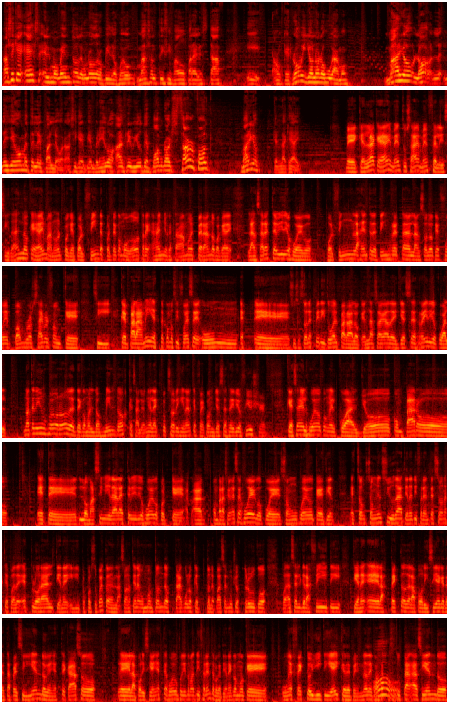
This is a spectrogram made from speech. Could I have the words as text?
Así que es el momento de uno de los videojuegos más anticipados para el staff. Y aunque Rob y yo no lo jugamos, Mario lo, le, le llegó a meterle un par de horas. Así que bienvenido al review de Bomb Rush Cyberpunk. Mario, ¿qué es la que hay? Eh, ¿Qué es la que hay, men? Tú sabes, men, felicidad es lo que hay, Manuel, porque por fin, después de como dos o tres años que estábamos esperando para que lanzara este videojuego, por fin la gente de Team Red Star lanzó lo que fue Bomb Rush Cyberpunk, que, si, que para mí esto es como si fuese un eh, sucesor espiritual para lo que es la saga de Jet Set Radio, cual no ha tenido un juego nuevo desde como el 2002 que salió en el Xbox original que fue con Jet Set Radio Future, que ese es el juego con el cual yo comparo este, lo más similar a este videojuego, porque a, comparación a ese juego, pues son un juego que tiene, son, son en ciudad, tiene diferentes zonas que puedes explorar, tiene, y pues, por supuesto en las zonas tiene un montón de obstáculos que, donde puedes hacer muchos trucos, puedes hacer graffiti, tiene el aspecto de la policía que te está persiguiendo, que en este caso eh, la policía en este juego es un poquito más diferente porque tiene como que un efecto GTA que dependiendo de cuántas Oh. cosas tú estás haciendo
